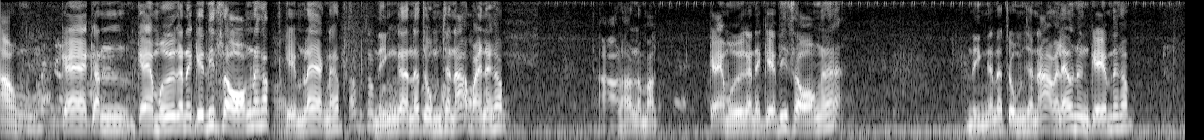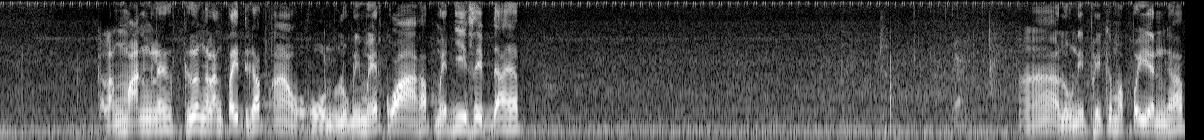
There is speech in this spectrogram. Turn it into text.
เอาแก้กันแก้มือกันในเกมที่สองนะครับ เกมแรกนะครับ หนิงกับนัจุ่มชนะไปนะครับ เอาแล้วเรามาแก้มือกันในเกมที่สองนะหนิงกับนัจุ่มชนะไปแล้วหนึ่งเกมนะครับ กำลังมันเลยเครื่องกำลังติดครับอ้าวโอ้โหลูกนี้เมตรกว่าครับ เมตรยี่สิบได้ครับอ่าลูกนี้พลิกเข้ามาเปลี่ยนครับ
